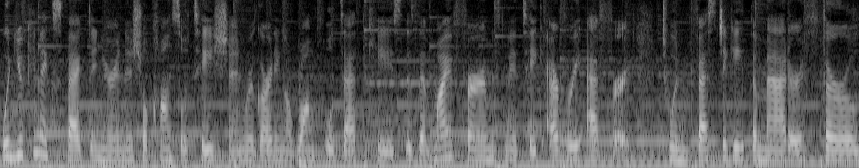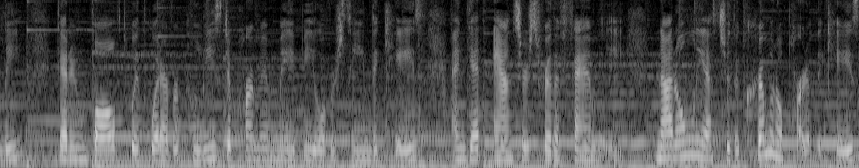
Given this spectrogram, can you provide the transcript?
What you can expect in your initial consultation regarding a wrongful death case is that my firm is going to take every effort to investigate the matter thoroughly, get involved with whatever police department may be overseeing the case, and get answers for the family, not only as to the criminal part of the case,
